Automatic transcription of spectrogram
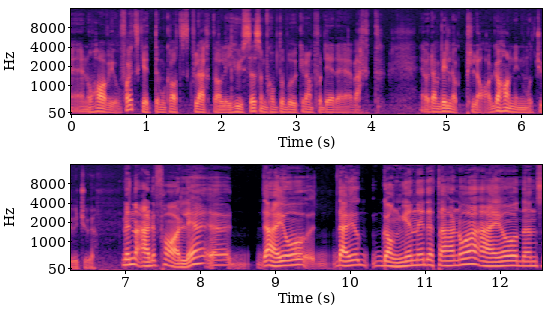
Eh, nå har vi jo faktisk et demokratisk flertall i huset som kommer til å bruke den for det det er verdt. Eh, og den vil nok plage han inn mot 2020. Men er det farlig? Det er jo, det er jo gangen i dette her nå er jo den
